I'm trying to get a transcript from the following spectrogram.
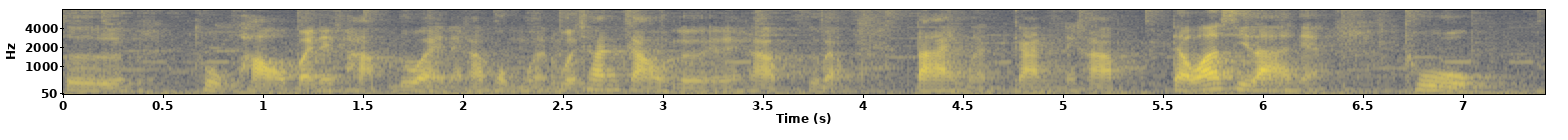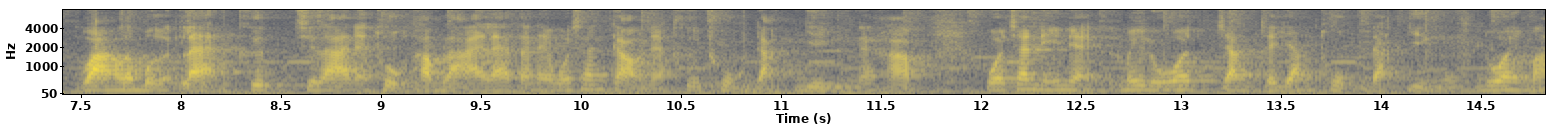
คือถูกเผาไปในผับด้วยนะครับผมเหมือนเวอร์ชันเก่าเลยนะครับคือแบบตายเหมือนกันนะครับแต่ว่าศิลาเนี่ยถูก วางระเบิดและคือศิลาเนี่ยถูกทำร้ายแล้วแต่ในเวอร์ชันเก่าเนี่ยคือถูกดักยิงนะครับเวอร์ชันนี้เนี่ยไม่รู้ว่ายังจะยังถูกดักยิงด้วยไหม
